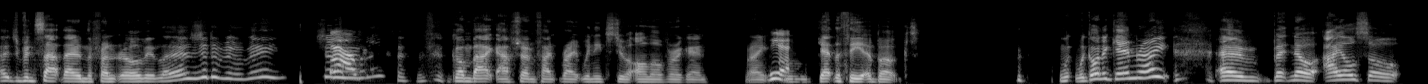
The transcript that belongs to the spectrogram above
I'd just been sat there in the front row being like, it should have been me. Should Yeah, have been me. Gone back after I'm fine. Right, we need to do it all over again. Right. Yeah. Get the theatre booked. We're going again, right? Um, but no, I also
